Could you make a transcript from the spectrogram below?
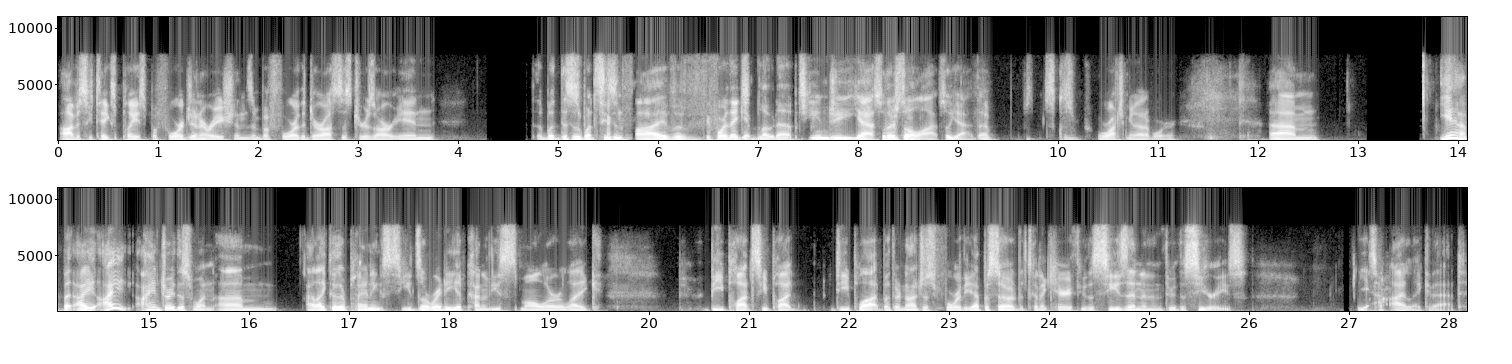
obviously takes place before Generations and before the Duras sisters are in. But this is what season five of Before they get blowed up. TNG. Yeah, so they're still alive. So yeah, that's because we're watching it out of order. Um, yeah, but I I I enjoyed this one. Um, I like that they're planting seeds already of kind of these smaller like B plot, C plot, D plot, but they're not just for the episode. That's going to carry through the season and then through the series. Yeah. So I like that.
